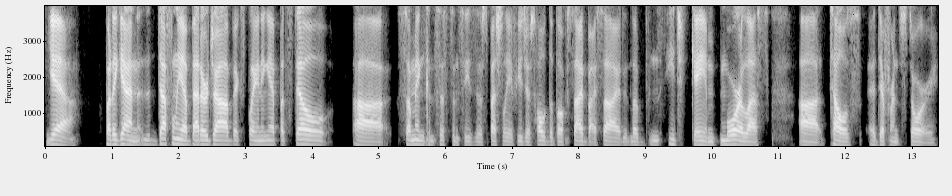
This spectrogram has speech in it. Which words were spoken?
yeah but again definitely a better job explaining it but still uh, some inconsistencies, especially if you just hold the books side by side. The, each game, more or less, uh, tells a different story.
